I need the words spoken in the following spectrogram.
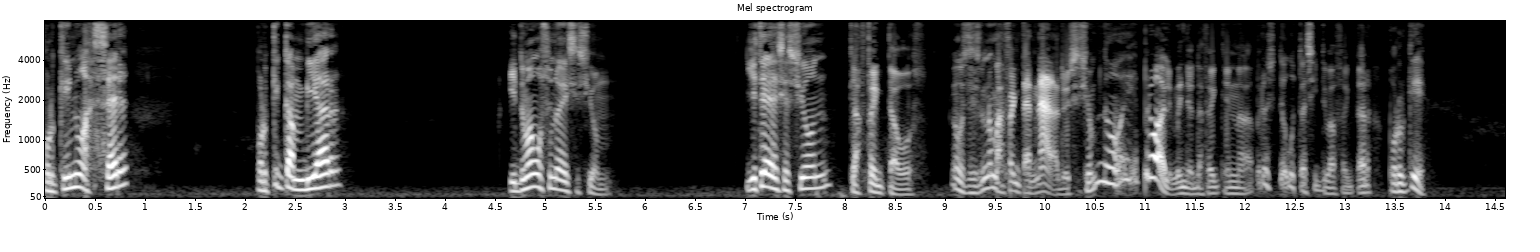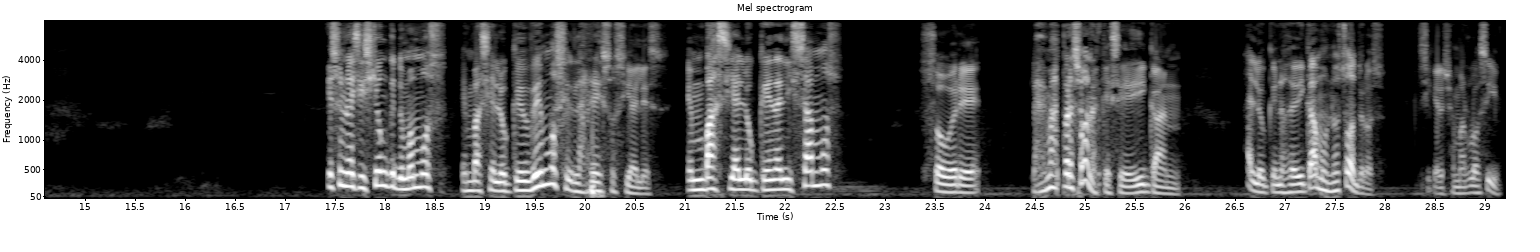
por qué no hacer, por qué cambiar. Y tomamos una decisión. Y esta decisión te afecta a vos. No, me afecta en nada tu decisión. No, eh, probablemente no te afecte en nada. Pero si te gusta, sí te va a afectar. ¿Por qué? Es una decisión que tomamos en base a lo que vemos en las redes sociales. En base a lo que analizamos sobre las demás personas que se dedican a lo que nos dedicamos nosotros, si quieres llamarlo así.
